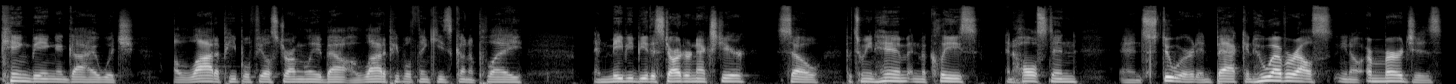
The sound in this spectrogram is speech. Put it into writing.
King being a guy which a lot of people feel strongly about. A lot of people think he's going to play and maybe be the starter next year. So between him and McClease and Holston and Stewart and Beck and whoever else you know emerges,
